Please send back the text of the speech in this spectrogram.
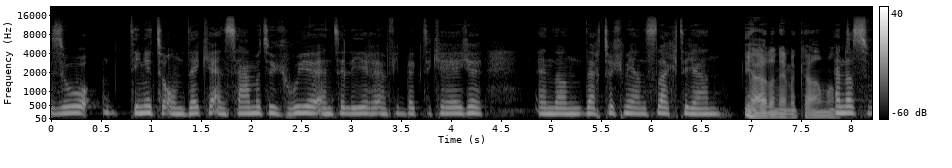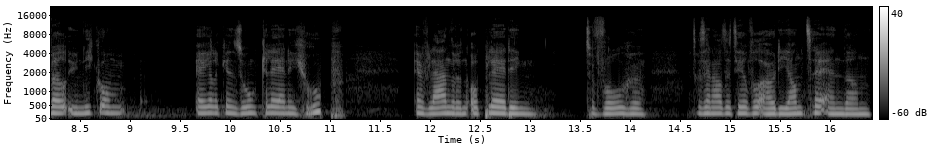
zo dingen te ontdekken en samen te groeien en te leren en feedback te krijgen. En dan daar terug mee aan de slag te gaan. ja, dat neem ik aan. Want, En dat is wel uniek om eigenlijk in zo'n kleine groep in Vlaanderen een opleiding te volgen. Er zijn altijd heel veel audiënten en dan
